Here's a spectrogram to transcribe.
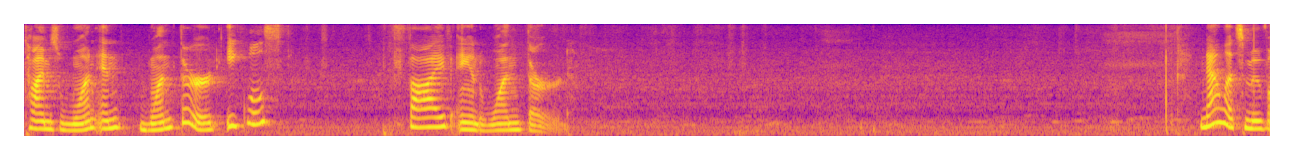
times 1 and 1 third equals 5 and 1 third. Now let's move on.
